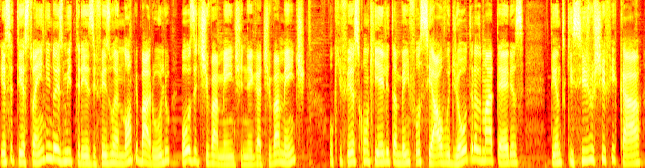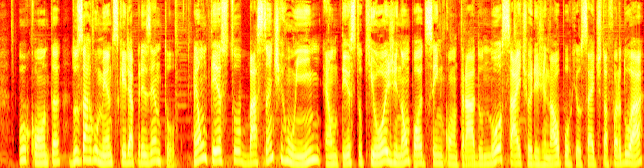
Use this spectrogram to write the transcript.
Esse texto ainda em 2013 fez um enorme barulho, positivamente e negativamente, o que fez com que ele também fosse alvo de outras matérias, tendo que se justificar por conta dos argumentos que ele apresentou. É um texto bastante ruim, é um texto que hoje não pode ser encontrado no site original porque o site está fora do ar.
